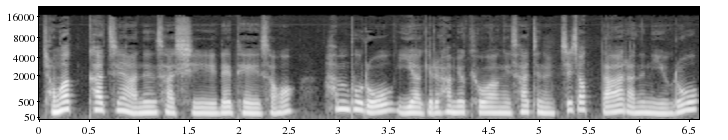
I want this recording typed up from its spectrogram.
정확하지 않은 사실에 대해서 함부로 이야기를 하며 교황의 사진을 찢었다라는 이유로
